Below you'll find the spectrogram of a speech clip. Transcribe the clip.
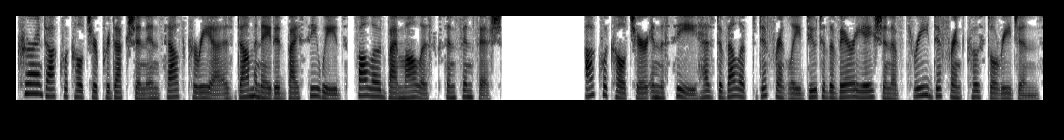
Current aquaculture production in South Korea is dominated by seaweeds, followed by mollusks and finfish. Aquaculture in the sea has developed differently due to the variation of three different coastal regions.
